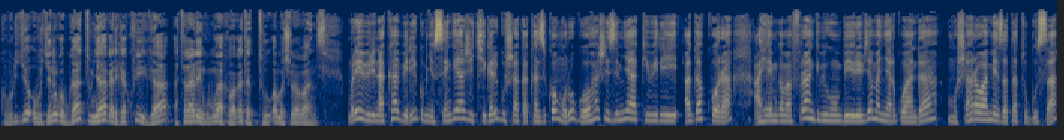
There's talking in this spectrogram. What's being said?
ku buryo ubukene ngo bwatumye ahagarika kwiga atararenga umwaka wa gatatu w'amashuri abanza. Muri bibiri na kabiri gumyusenge yaje i kigali gushaka akazi ko mu rugo hashize imyaka ibiri agakora ahembwa amafaranga ibihumbi bibiri by'amanyarwanda umushahara w'amezi atatu gusa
